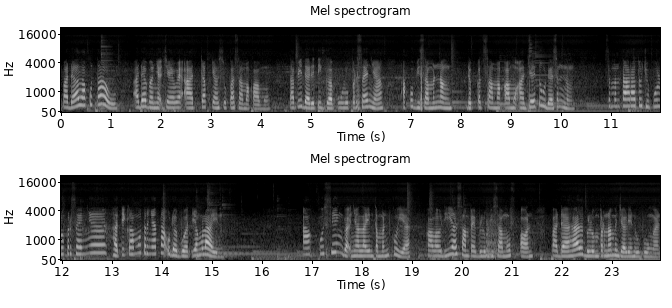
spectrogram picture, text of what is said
Padahal aku tahu ada banyak cewek acak yang suka sama kamu. Tapi dari 30 persennya, aku bisa menang. Deket sama kamu aja itu udah seneng. Sementara 70 persennya hati kamu ternyata udah buat yang lain. Aku sih nggak nyalain temenku ya, kalau dia sampai belum bisa move on, padahal belum pernah menjalin hubungan.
